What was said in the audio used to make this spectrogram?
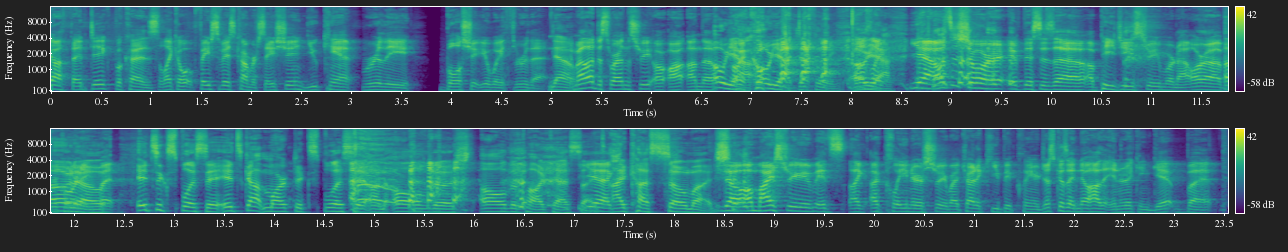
authentic because like a face to face conversation, you can't really bullshit your way through that. No. Am I allowed to swear on the street or on the? Oh yeah, Okay, cool. oh yeah, definitely. Oh yeah. like, yeah, I wasn't sure if this is a, a PG stream or not, or a Oh no, but it's explicit. It's got marked explicit on all of the all the podcast sites. Yeah. I cuss so much. no, on my stream, it's like a cleaner stream. I try to keep it cleaner just because I know how the internet can get. But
